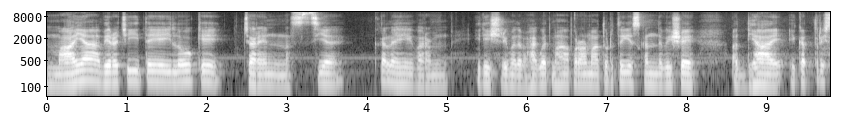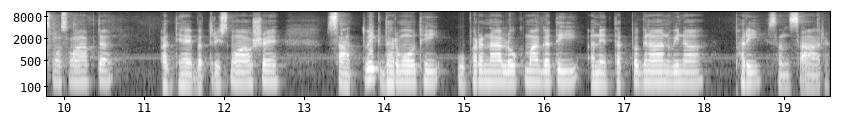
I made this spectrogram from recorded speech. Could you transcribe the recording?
માયા વિરચિતે લોકે ચરેન્નસ્ય કલેવરમ ઇતિ શ્રીમદ્ભાગવત મહાપુરાણમાં તૃતીય સ્કંદ વિશે અધ્યાય એકત્રીસમો સમાપ્ત અધ્યાય બત્રીસમો આવશે સાત્વિક ધર્મોથી ઉપરના લોકમાં ગતિ અને તત્વજ્ઞાન વિના ફરી સંસાર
